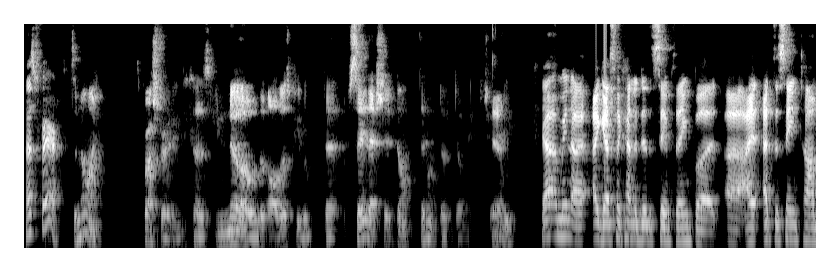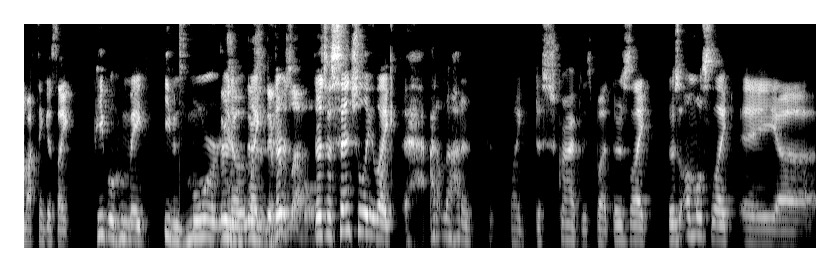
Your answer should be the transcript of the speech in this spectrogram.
That's fair. It's annoying. It's frustrating because you know that all those people that say that shit don't they don't do- donate to charity. Yeah, I mean, I, I guess I kind of did the same thing, but uh, I at the same time, I think it's like people who make even more. There's, you know, there's like a different there's level. there's essentially like I don't know how to like describe this, but there's like there's almost like a uh,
